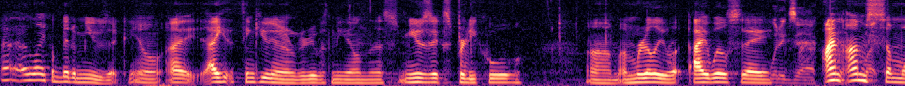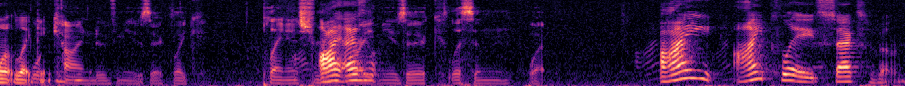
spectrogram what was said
I, I like a bit of music. You know, I I think you can agree with me on this. Music's pretty cool. Um, I'm really, li- I will say, What exactly? I'm I'm what, somewhat liking. what kind of music? Like play an instrument, I- as write music, listen. What? I I play saxophone.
